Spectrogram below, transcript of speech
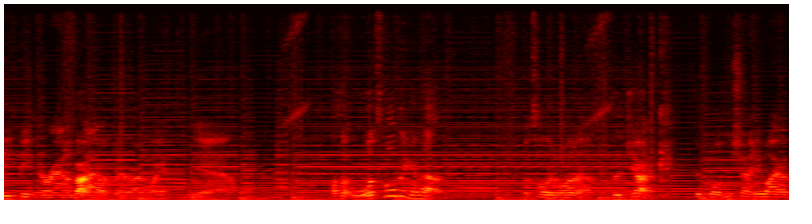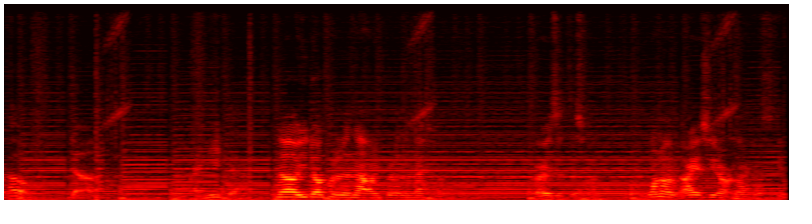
leaping around Fuck, I went the wrong way. yeah. Also, what's holding it up? What's holding what up? The junk. The golden shiny wire of hope. Duh. I need that. No, you don't put it in that one. Put it in the next one. Or is it this one? One of. I guess you don't. Not gonna skip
